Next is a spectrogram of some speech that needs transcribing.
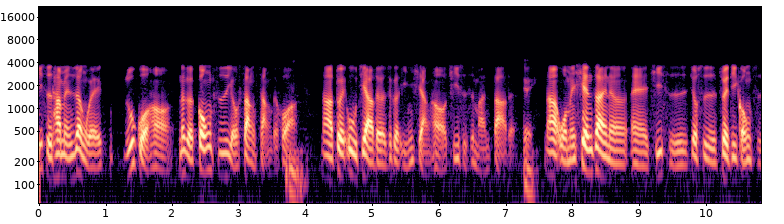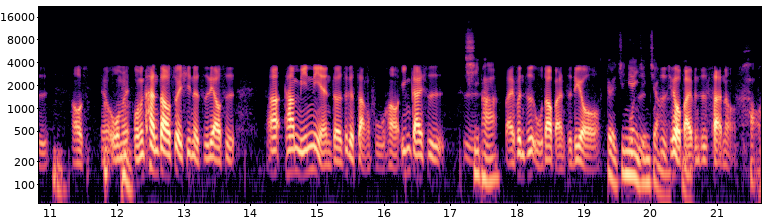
其实他们认为，如果哈那个工资有上涨的话。那对物价的这个影响哈，其实是蛮大的。对，那我们现在呢，诶，其实就是最低工资。哦，我们我们看到最新的资料是，它它明年的这个涨幅哈，应该是七趴，百分之五到百分之六。对，今年已经降，只有百分之三哦。好，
